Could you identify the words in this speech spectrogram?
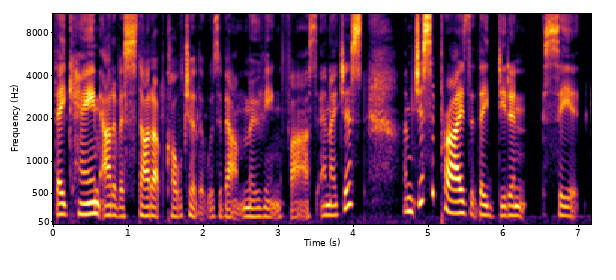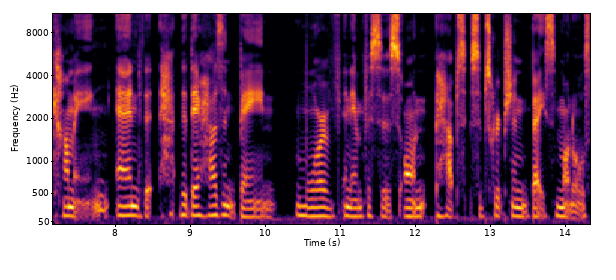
they came out of a startup culture that was about moving fast. And I just, I'm just surprised that they didn't see it coming and that, that there hasn't been more of an emphasis on perhaps subscription based models.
